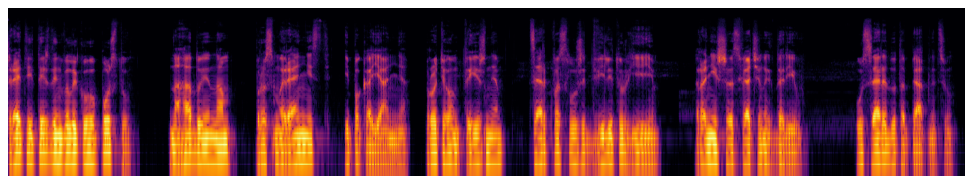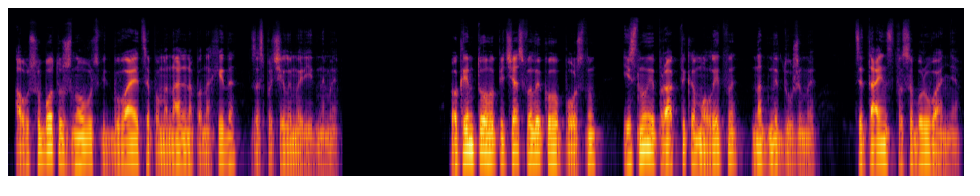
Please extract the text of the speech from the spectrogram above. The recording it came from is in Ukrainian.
Третій тиждень Великого посту нагадує нам про смиренність і покаяння. Протягом тижня церква служить дві літургії, раніше освячених дарів у середу та п'ятницю, а у суботу знову ж відбувається поминальна панахида за спочилими рідними. Окрім того, під час Великого посту існує практика молитви над недужими це таїнство соборування.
